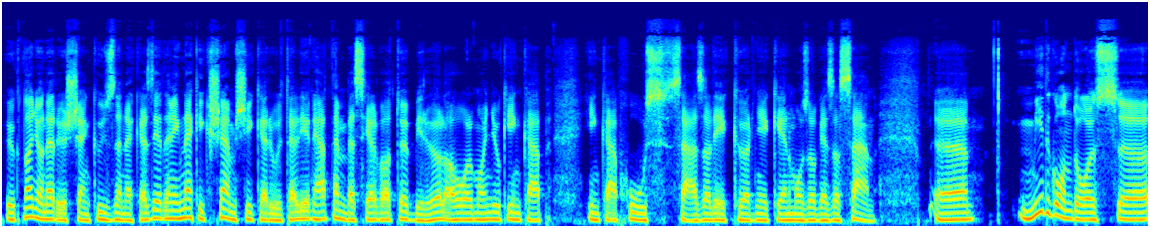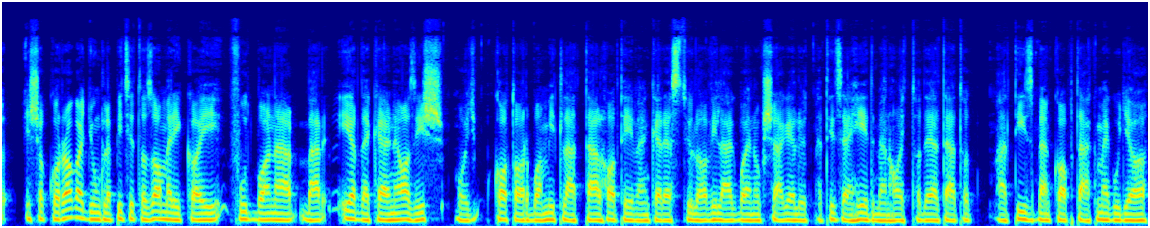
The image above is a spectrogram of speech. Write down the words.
Ők nagyon erősen küzdenek ezért, de még nekik sem sikerült elérni, hát nem beszélve a többiről, ahol mondjuk inkább, inkább 20 százalék környékén mozog ez a szám. Mit gondolsz, és akkor ragadjunk le picit az amerikai futballnál, bár érdekelne az is, hogy Katarban mit láttál hat éven keresztül a világbajnokság előtt, mert 17-ben hagytad el, tehát ott már 10-ben kapták meg ugye a,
